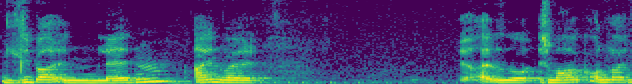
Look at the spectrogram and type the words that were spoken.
lieber in Läden ein, weil also ich mag online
